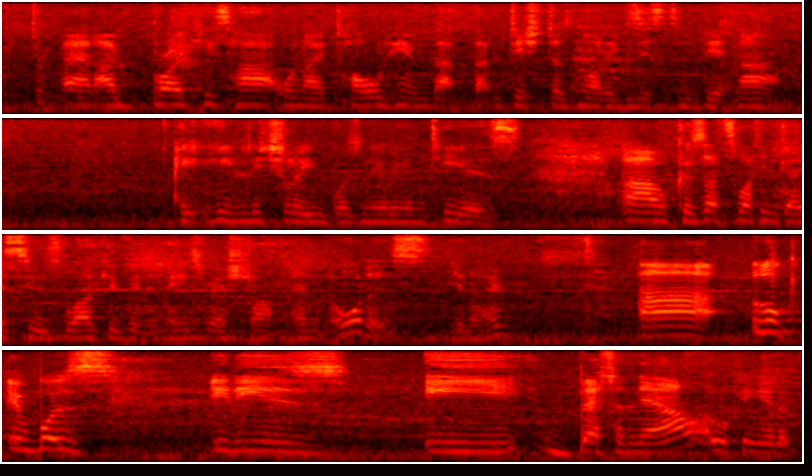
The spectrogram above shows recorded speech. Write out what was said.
and I broke his heart when I told him that that dish does not exist in Vietnam he, he literally was nearly in tears because uh, that's what he goes to his local Vietnamese restaurant and orders, you know. Uh, look, it was, it is e- better now, looking at it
